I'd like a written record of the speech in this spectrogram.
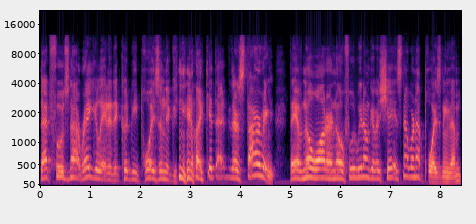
that food's not regulated. It could be poisoned. It- You're like, get that. They're starving. They have no water and no food. We don't give a shit. It's not, we're not poisoning them.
